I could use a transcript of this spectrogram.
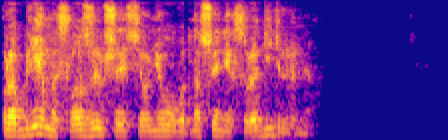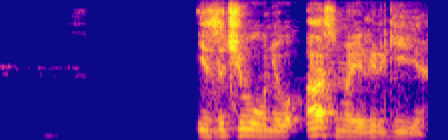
проблемы, сложившиеся у него в отношениях с родителями, из-за чего у него астма и аллергия.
